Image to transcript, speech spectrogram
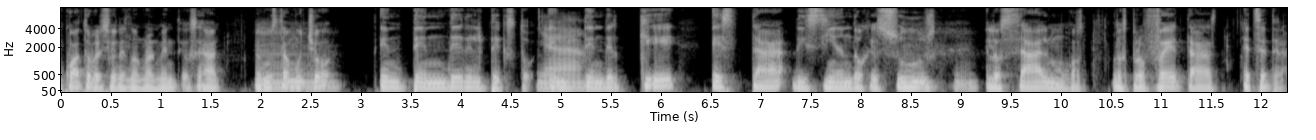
cuatro versiones normalmente. O sea, me gusta mucho mm entender el texto, entender qué está diciendo Jesús, los salmos, los profetas, etc.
